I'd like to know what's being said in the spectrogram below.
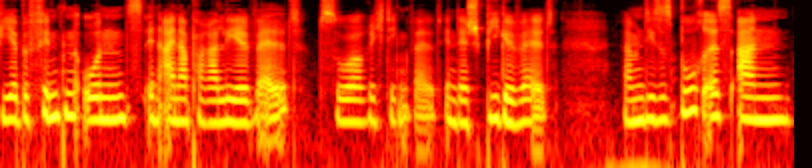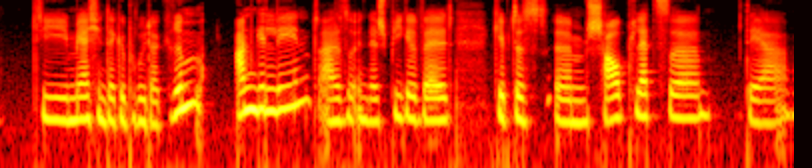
wir befinden uns in einer Parallelwelt zur richtigen Welt, in der Spiegelwelt. Ähm, dieses Buch ist an die Märchen der Gebrüder Grimm angelehnt. Also in der Spiegelwelt gibt es ähm, Schauplätze der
